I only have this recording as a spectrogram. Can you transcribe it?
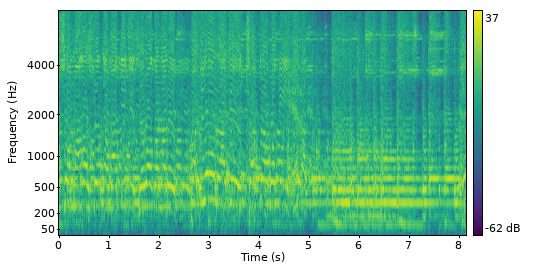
वर्ष महाराष्ट्राच्या मातीची सेवा करणारे पहिले राजे छत्रपती हे हे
